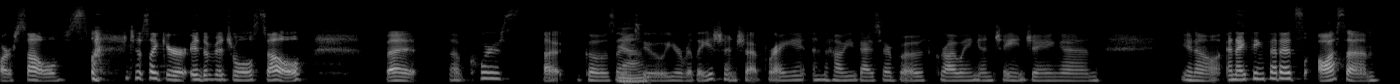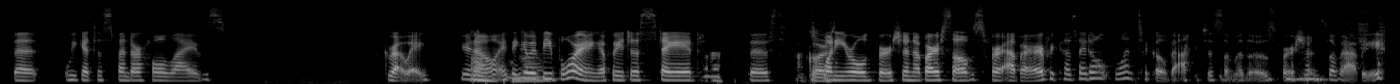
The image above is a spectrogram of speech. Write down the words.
ourselves, just like your individual self. But of course, that goes yeah. into your relationship, right? And how you guys are both growing and changing. And, you know, and I think that it's awesome that we get to spend our whole lives growing. You know, oh, I think it would be boring if we just stayed this 20 year old version of ourselves forever because I don't want to go back to some of those versions of Abby.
